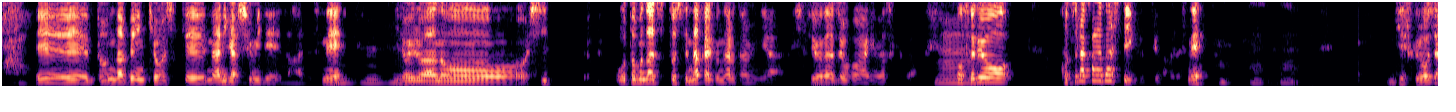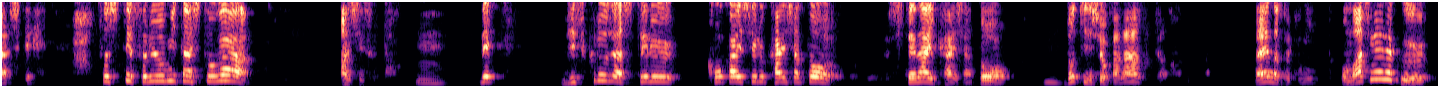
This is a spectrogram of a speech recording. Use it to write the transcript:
はい。えーどんな勉強して、何が趣味でとかですね、いろいろあのーし、お友達として仲良くなるためには必要な情報がありますけど、もうそれ、をこちらから出していくっていうことですね。ディスクロージャーして。そしてそれを見た人が安心すると。うん。ディスクロージャーしてる、公開してる会社と、してない会社とうん、どっちにしようかなって。悩んだ時に、もう間違いなく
